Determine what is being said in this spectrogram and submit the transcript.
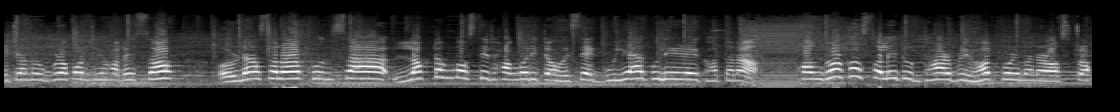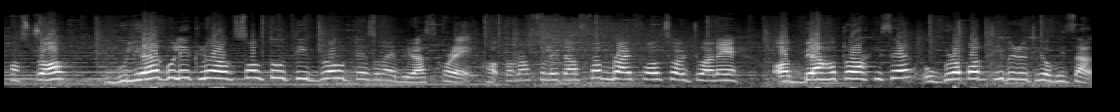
এজন উগ্ৰপন্থী সদস্য। অৰুণাচলৰ খুঞ্চা লকটং বস্তিত সংঘটিত হৈছে গুলীয়াগুলীৰ এই ঘটনা। সংঘৰ্ষস্থলীত উদ্ধাৰ বৃহৎ পৰিমাণৰ অস্ত্ৰ শস্ত্ৰ গুলীয়াগুলীক লৈ অঞ্চলটো তীব্ৰ উত্তেজনাই বিৰাজ কৰে। ঘটনাস্থলীত আছাম ৰাইফলছৰ জোৱানে অব্যাহত ৰাখিছে উগ্ৰপন্থী বিৰোধী অভিযান।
